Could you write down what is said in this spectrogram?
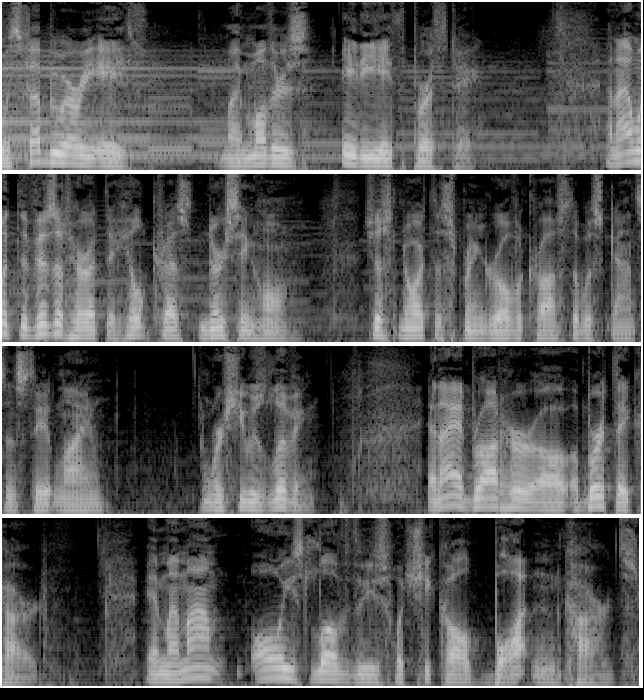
Was February 8th. my mother's 88th birthday. And I went to visit her at the Hillcrest Nursing Home, just north of Spring Grove across the Wisconsin state line, where she was living. And I had brought her a, a birthday card. And my mom always loved these, what she called boughten cards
